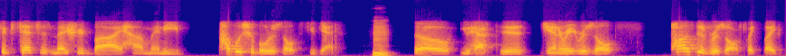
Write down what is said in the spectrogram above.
success is measured by how many publishable results you get hmm. so you have to generate results positive results like like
